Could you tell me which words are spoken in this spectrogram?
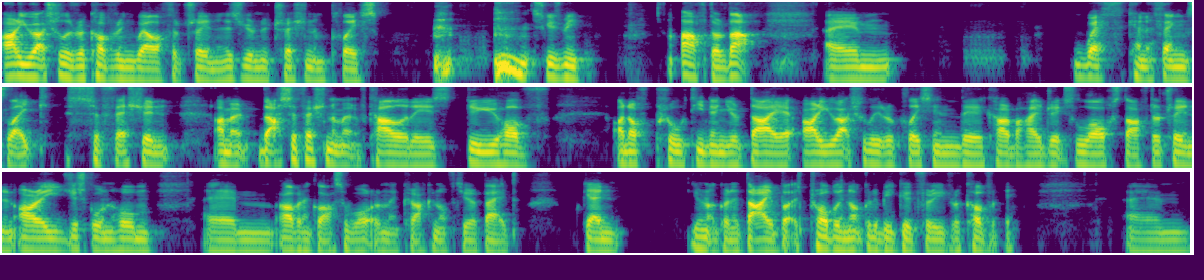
Are you actually recovering well after training? Is your nutrition in place? Excuse me. After that, um, with kind of things like sufficient amount, that sufficient amount of calories. Do you have enough protein in your diet? Are you actually replacing the carbohydrates lost after training, or are you just going home, um, having a glass of water and then cracking off to your bed? Again, you're not going to die, but it's probably not going to be good for your recovery. Um,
